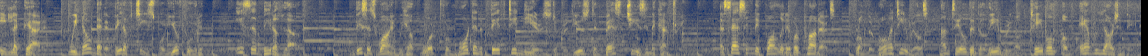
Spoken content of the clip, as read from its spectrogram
In Lactear, we know that a bit of cheese for your food is a bit of love. This is why we have worked for more than 15 years to produce the best cheese in the country, assessing the quality of our products from the raw materials until the delivery on the table of every Argentine.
